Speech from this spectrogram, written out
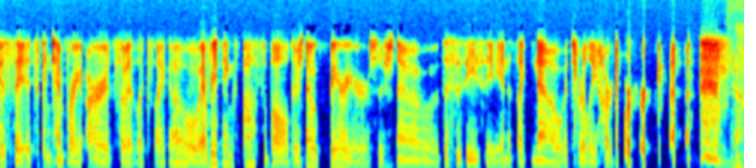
because it's contemporary art, so it looks like oh everything's possible. There's no barriers. There's no this is easy, and it's like no, it's really hard work. yeah,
